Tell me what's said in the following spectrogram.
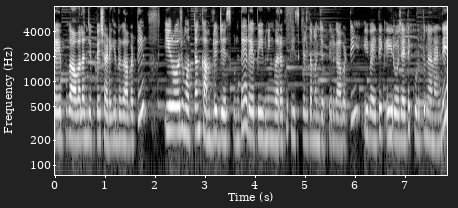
రేపు కావాలని చెప్పేసి అడిగినారు కాబట్టి ఈరోజు మొత్తం కంప్లీట్ చేసుకుంటే రేపు ఈవినింగ్ వరకు తీసుకెళ్తామని చెప్పారు కాబట్టి ఇవైతే ఈరోజు అయితే కుడుతున్నానండి.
